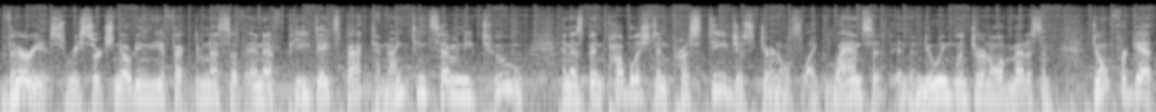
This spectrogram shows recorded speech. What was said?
Various research noting the effectiveness of NFP dates back to 1972 and has been published in prestigious journals like Lancet and the New England Journal of Medicine. Don't forget,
